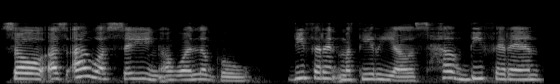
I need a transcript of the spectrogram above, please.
So, as I was saying a while ago, different materials have different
